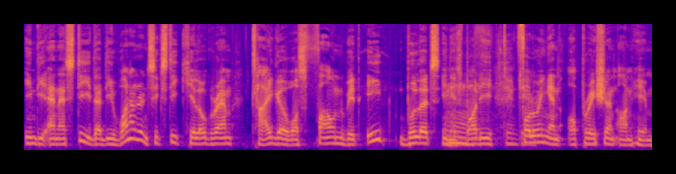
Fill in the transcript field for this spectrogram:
in the NST that the 160 kilogram tiger was found with eight bullets in mm. his body following an operation on him.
